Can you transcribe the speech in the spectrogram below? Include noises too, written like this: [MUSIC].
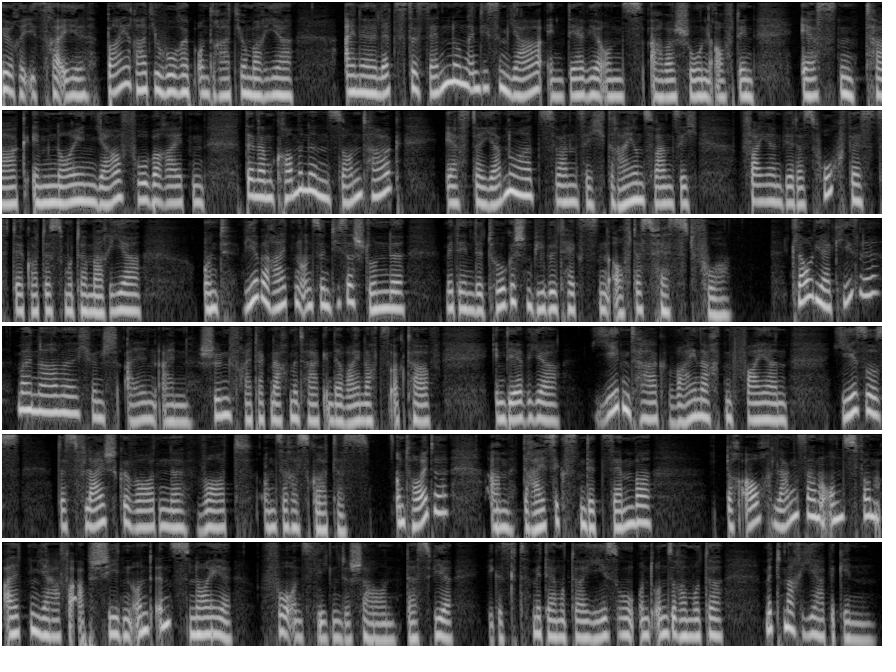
Höre Israel bei Radio Horeb und Radio Maria. Eine letzte Sendung in diesem Jahr, in der wir uns aber schon auf den ersten Tag im neuen Jahr vorbereiten. Denn am kommenden Sonntag, 1. Januar 2023, feiern wir das Hochfest der Gottesmutter Maria und wir bereiten uns in dieser Stunde mit den liturgischen Bibeltexten auf das Fest vor. Claudia Kiesel, mein Name. Ich wünsche allen einen schönen Freitagnachmittag in der Weihnachtsoktav, in der wir jeden Tag Weihnachten feiern. Jesus, das fleischgewordene Wort unseres Gottes. Und heute, am 30. Dezember, doch auch langsam uns vom alten Jahr verabschieden und ins neue vor uns liegende schauen, dass wir, wie gesagt, mit der Mutter Jesu und unserer Mutter, mit Maria beginnen.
